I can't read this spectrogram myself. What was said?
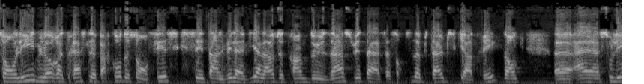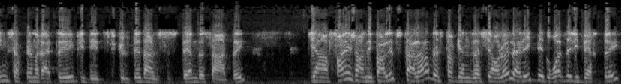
son livre là, retrace le parcours de son fils qui s'est enlevé la vie à l'âge de 32 ans suite à sa sortie de l'hôpital psychiatrique. Donc, euh, elle souligne certaines ratées puis des difficultés dans le système de santé. Puis enfin, j'en ai parlé tout à l'heure de cette organisation-là, la Ligue des droits et libertés.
